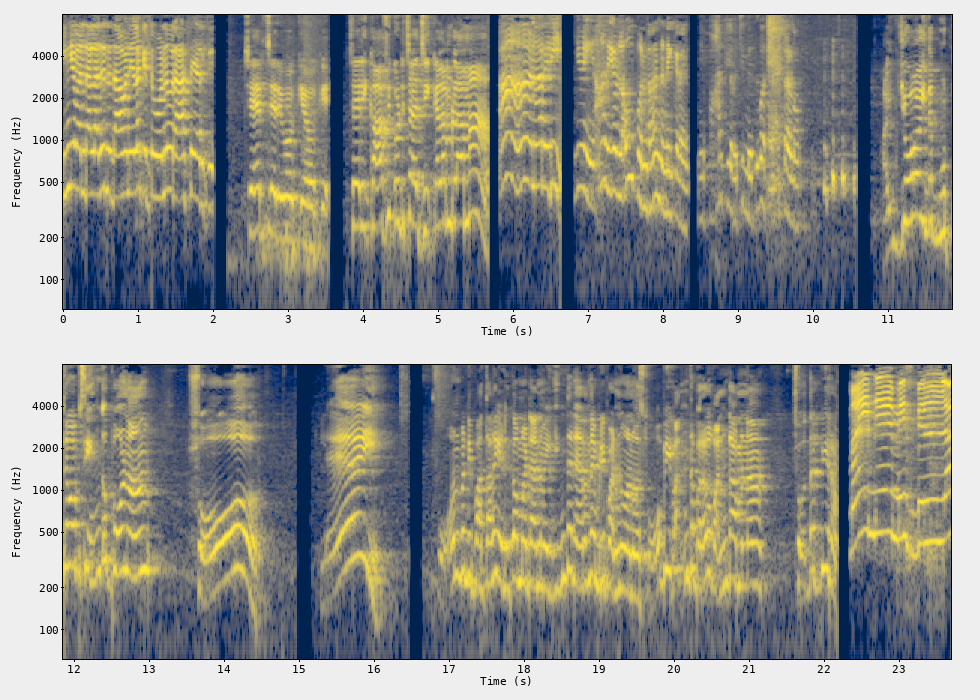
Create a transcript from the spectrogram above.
இங்க வந்தாலாவது இந்த தாவணி எல்லாம் கட்டுவோன்னு ஒரு ஆசையா இருக்கு சரி சரி ஓகே ஓகே. சரி காஃபி குடிச்சாச்சு. கிளம்பலாமா? ஐயோ இந்த முட்டை பப்ஸ் எங்க போனான் ஷோ. லேய். ஃபோன் பண்ணி பார்த்தாலும் எடுக்க மாட்டானுவ. இந்த நேரம் தான் இப்படி பண்ணுவானோ சோபி வந்த பிறகு வந்தாமனா? சொதப்பிடும் மை நேம் இஸ் பில்லா.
